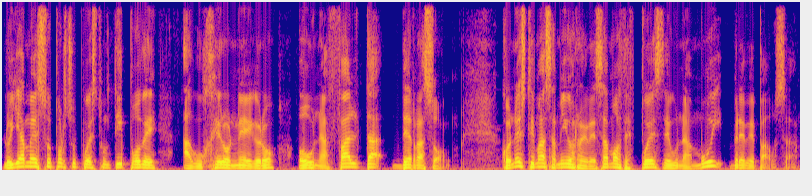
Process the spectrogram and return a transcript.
Lo llama eso, por supuesto, un tipo de agujero negro o una falta de razón. Con esto y más amigos regresamos después de una muy breve pausa.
